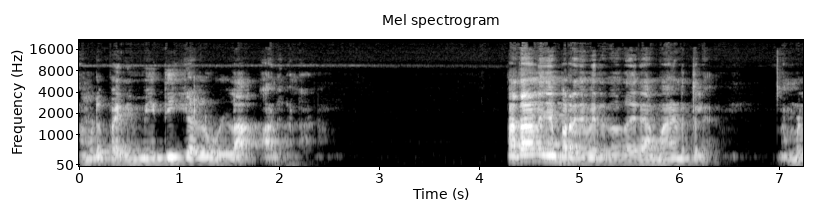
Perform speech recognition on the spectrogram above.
നമ്മുടെ പരിമിതികൾ ഉള്ള ആളുകളാണ്. അതാണ് ഞാൻ പറഞ്ഞു വരുന്നത് രാമായണത്തിൽ നമ്മൾ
